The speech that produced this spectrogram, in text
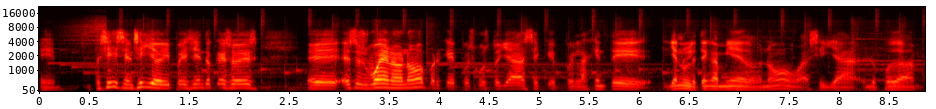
eh, pues sí, sencillo y pues siento que eso es eh, eso es bueno, ¿no? Porque pues justo ya sé que pues la gente ya no le tenga miedo, ¿no? O así ya lo pueda,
